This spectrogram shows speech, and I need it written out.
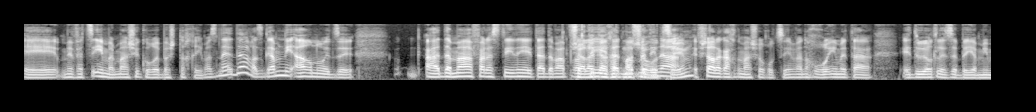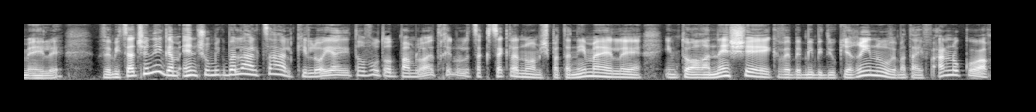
אה, מבצעים על מה שקורה בשטחים, אז נהדר, אז גם ניערנו את זה. האדמה הפלסטינית, האדמה הפרטית, אפשר לקחת מה שרוצים. אפשר לקחת מה שרוצים, ואנחנו רואים את העדויות לזה בימים אלה. ומצד שני, גם אין שום מגבלה על צה"ל, כי לא יהיה התערבות, עוד פעם, לא יתחילו לצקצק לנו המשפטנים האלה עם תואר הנשק, ובמי בדיוק ירינו, ומתי הפעלנו כוח,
